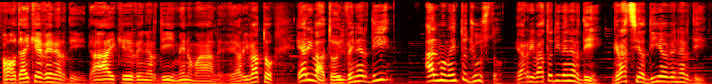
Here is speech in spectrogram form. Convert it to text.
Oh, dai che è venerdì, dai che è venerdì, meno male. È arrivato, è arrivato il venerdì al momento giusto. È arrivato di venerdì. Grazie a Dio è venerdì.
